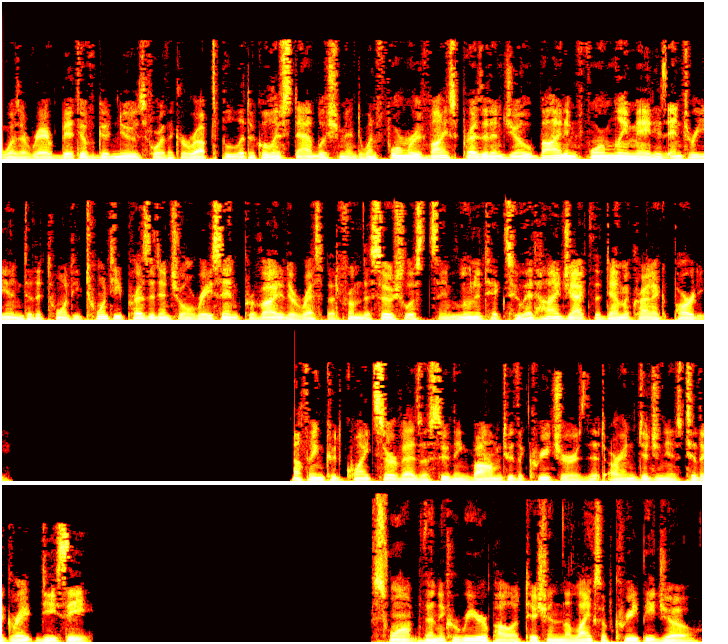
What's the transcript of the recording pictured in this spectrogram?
was a rare bit of good news for the corrupt political establishment when former Vice President Joe Biden formally made his entry into the 2020 presidential race and provided a respite from the socialists and lunatics who had hijacked the Democratic Party. Nothing could quite serve as a soothing balm to the creatures that are indigenous to the great D.C. swamp than a career politician the likes of Creepy Joe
